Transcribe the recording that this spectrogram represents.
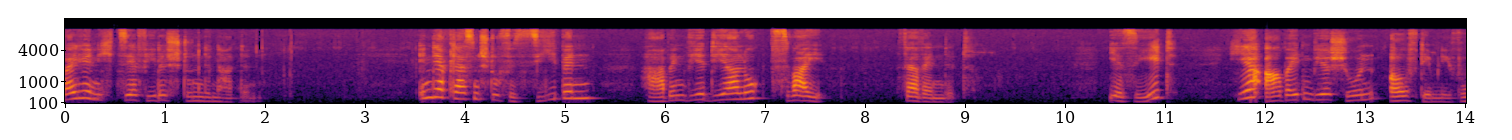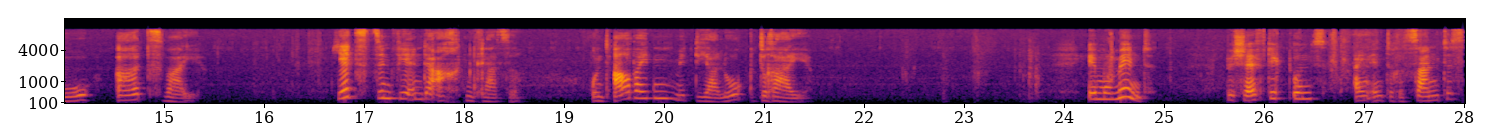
weil wir nicht sehr viele Stunden hatten. In der Klassenstufe 7 haben wir Dialog 2 verwendet. Ihr seht, hier arbeiten wir schon auf dem Niveau A2. Jetzt sind wir in der achten Klasse und arbeiten mit Dialog 3. Im Moment beschäftigt uns ein interessantes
